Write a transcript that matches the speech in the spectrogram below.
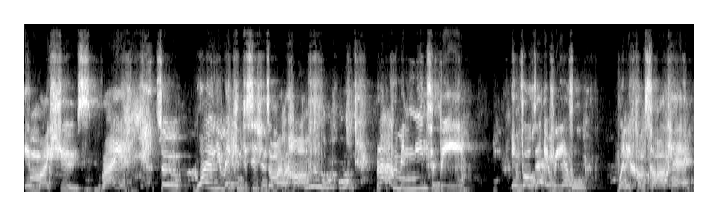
in my shoes, right? So why are you making decisions on my behalf? Black women need to be involved at every level when it comes to our care.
